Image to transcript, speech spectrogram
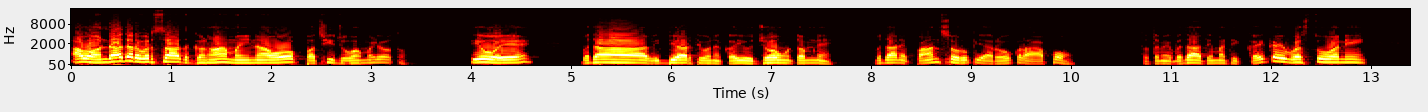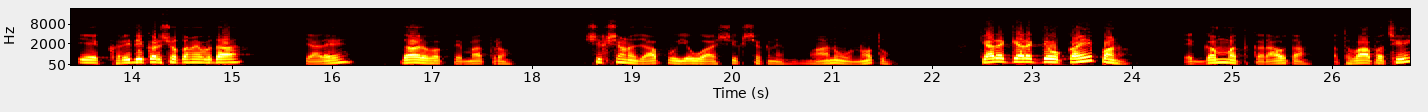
આવો અંડાદર વરસાદ ઘણા મહિનાઓ પછી જોવા મળ્યો હતો. તેઓએ બધા વિદ્યાર્થીઓને કહ્યું, જો હું તમને બધાને પાંચસો રૂપિયા રોકડા આપો, તો તમે બધા તેમાંથી કઈ કઈ વસ્તુઓની એ ખરીદી કરશો તમે બધા? ત્યારે દર વખતે માત્ર શિક્ષણ જ આપવું એવું આ શિક્ષકને માનવું નહોતું. ક્યારેક ક્યારેક તેઓ કંઈ પણ એક ગમ્મત કરાવતા અથવા પછી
